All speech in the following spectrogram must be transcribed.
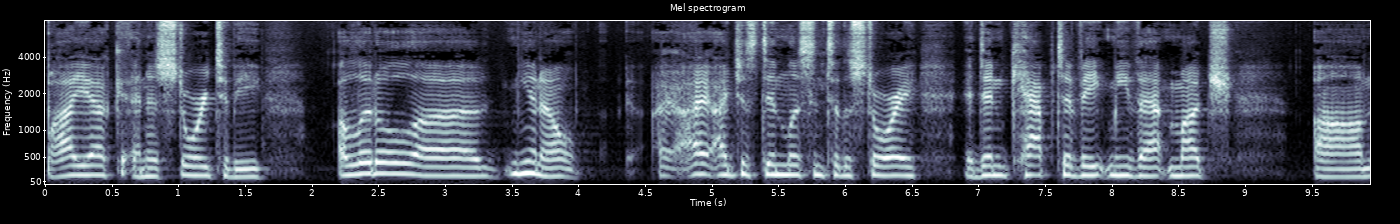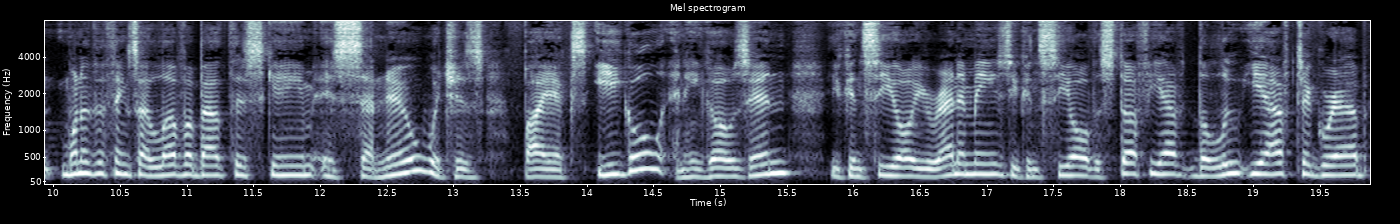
Bayek and his story to be a little, uh, you know, I, I just didn't listen to the story. It didn't captivate me that much. Um, one of the things I love about this game is Senu, which is Bayek's eagle, and he goes in. You can see all your enemies. You can see all the stuff you have, the loot you have to grab.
